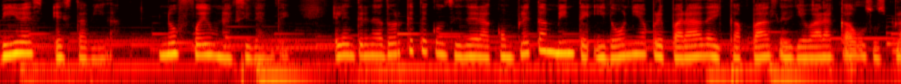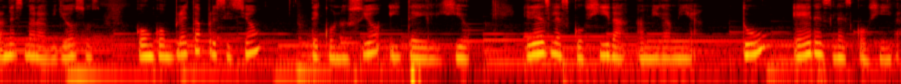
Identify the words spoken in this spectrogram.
vives esta vida no fue un accidente. El entrenador que te considera completamente idónea, preparada y capaz de llevar a cabo sus planes maravillosos con completa precisión, te conoció y te eligió. Eres la escogida, amiga mía. Tú eres la escogida.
